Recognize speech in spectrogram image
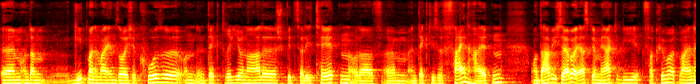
Ähm, und dann geht man immer in solche Kurse und entdeckt regionale Spezialitäten oder ähm, entdeckt diese Feinheiten. Und da habe ich selber erst gemerkt, wie verkümmert mein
